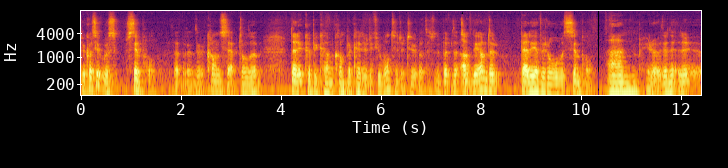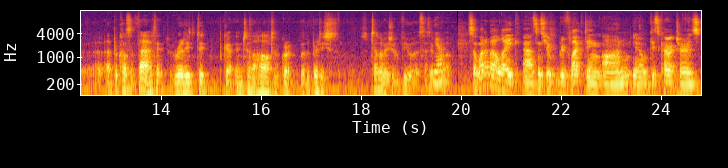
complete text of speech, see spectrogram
because it was simple the, the, the concept although then it could become complicated if you wanted it to but but the, uh, the underbelly of it all was simple and you know the, the, the, uh, because of that it really did get into the heart of gr- the British television viewers as it Yeah. were So what about like uh, since you're reflecting on you know these characters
